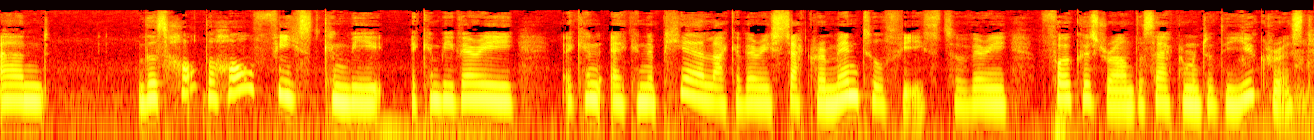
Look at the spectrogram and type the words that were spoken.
and this whole the whole feast can be it can be very it can it can appear like a very sacramental feast, so very focused around the sacrament of the Eucharist.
